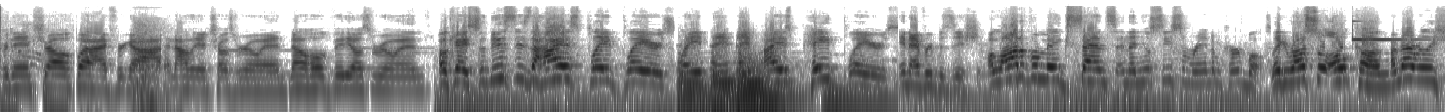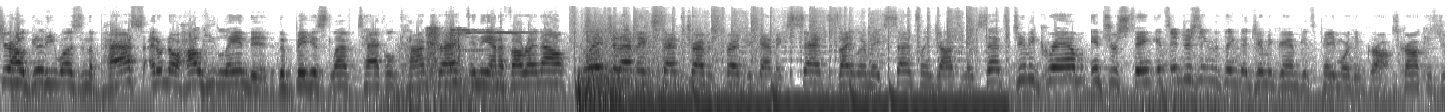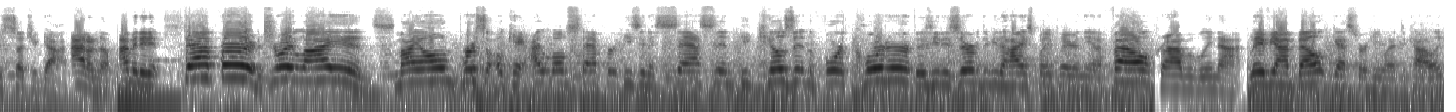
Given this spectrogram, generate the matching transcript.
For the intro, but I forgot. And now the intro's ruined. Now the whole video's ruined. Okay, so this is the highest played players, played, played, played, highest paid players in every position. A lot of them make sense, and then you'll see some random curveballs. Like Russell Okung, I'm not really sure how good he was in the past. I don't know how he landed the biggest left tackle contract in the NFL right now. Glacier, that makes sense. Travis Frederick, that makes sense. Zeitler makes sense. Lane Johnson makes sense. Jimmy Graham, interesting. It's interesting to think that Jimmy Graham gets paid more than Gronk. Gronk is just such a god. I don't know know. I'm an idiot. Stafford! Detroit Lions. My own person. Okay, I love Stafford. He's an assassin. He kills it in the fourth quarter. Does he deserve to be the highest paid player in the NFL? Probably not. Le'Veon Bell. Guess where he went to college?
